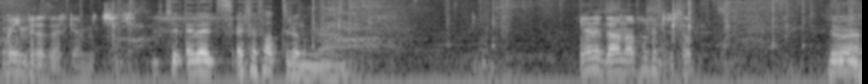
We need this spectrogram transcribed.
Bu oyun biraz erken bitecek. Ki evet FF attıralım ya. Yani daha ne yapabiliriz oğlum? Değil mi?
